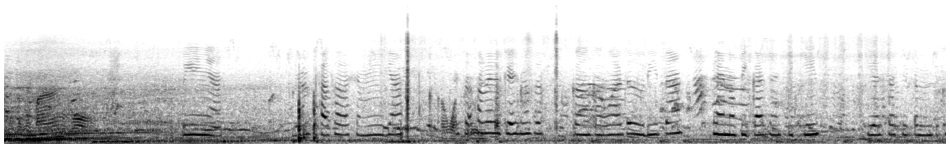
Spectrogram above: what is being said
la de mango. piña, salsa de semilla. cacahuate Eso sabe de qué es nuestra cacahuate durita, se no pica de piquín y esta aquí también pica.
